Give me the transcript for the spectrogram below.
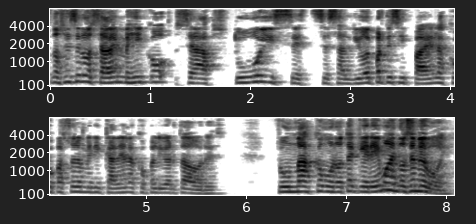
no sé si lo saben, México se abstuvo y se, se salió de participar en las Copas Sudamericanas y en la Copa Libertadores. Fue un más como no te queremos, entonces me voy.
